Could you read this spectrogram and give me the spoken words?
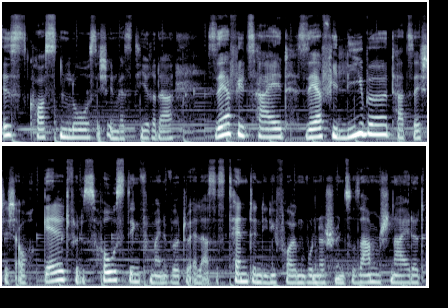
ist kostenlos. Ich investiere da sehr viel Zeit, sehr viel Liebe, tatsächlich auch Geld für das Hosting, für meine virtuelle Assistentin, die die Folgen wunderschön zusammenschneidet.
